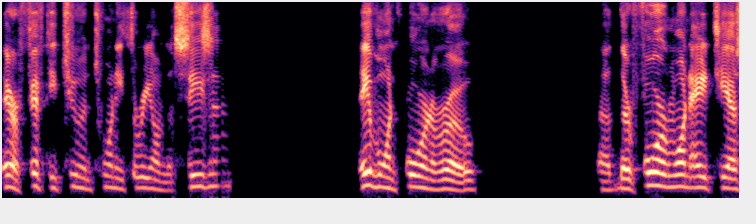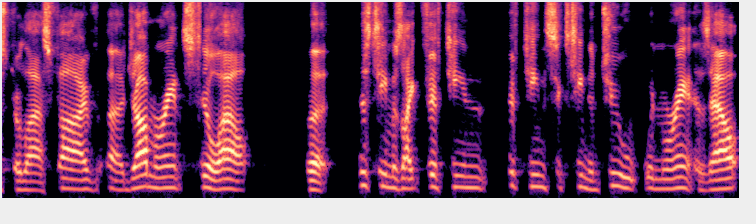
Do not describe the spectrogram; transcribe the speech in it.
They are 52 and 23 on the season. They've won four in a row. Uh, they're four and one ATS their last five. Uh, Ja Morant's still out, but this team is like 15, 15, 16 and two when Morant is out.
